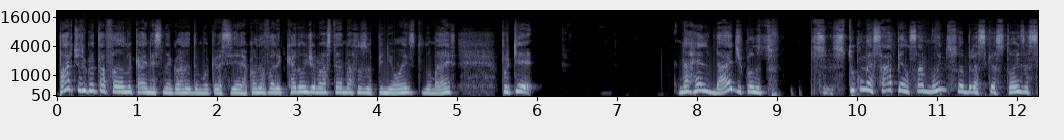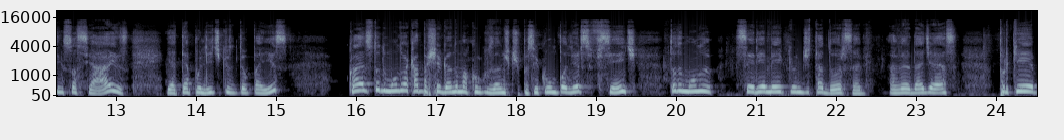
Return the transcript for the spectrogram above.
Parte do que eu tô falando cai nesse negócio da democracia, né? Quando eu falei que cada um de nós tem as nossas opiniões e tudo mais. Porque, na realidade, quando tu, se tu começar a pensar muito sobre as questões assim sociais e até políticas do teu país, quase todo mundo acaba chegando a uma conclusão de que, tipo assim, com um poder suficiente, todo mundo seria meio que um ditador, sabe? A verdade é essa. Porque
